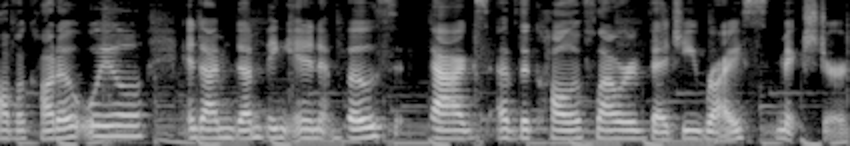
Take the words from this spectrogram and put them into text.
avocado oil and I'm dumping in both bags of the cauliflower veggie rice mixture.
